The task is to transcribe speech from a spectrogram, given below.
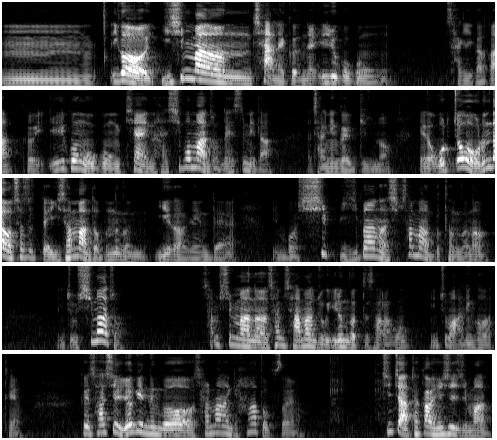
음 이거 20만원 채 안 했거든요. 1650 사기가가. 그 1050 Ti는 한 15만원 정도 했습니다. 작년 가격 기준으로. 조금 오른다고 쳤을 때 2, 3만원 더 붙는 건 이해가 가겠는데 뭐 12만원, 13만원 붙은 거는 좀 심하죠. 30만원, 34만원 주고 이런 것도 사라고? 좀 아닌 것 같아요. 그래서 사실 여기 있는 거 살만한 게 하나도 없어요. 진짜 안타까운 현실이지만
